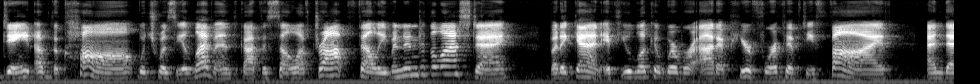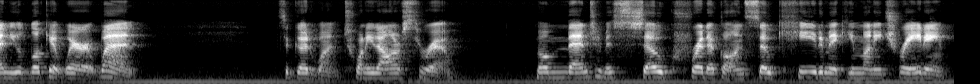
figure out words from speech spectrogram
Date of the call, which was the 11th, got the sell-off drop, fell even into the last day. But again, if you look at where we're at up here, 455, and then you look at where it went, it's a good one, $20 through. Momentum is so critical and so key to making money trading.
